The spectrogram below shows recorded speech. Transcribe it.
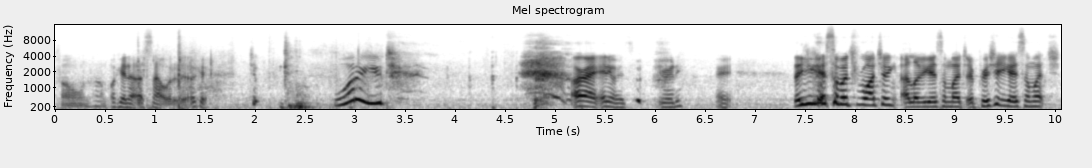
phone. hum- Okay, no, that's not what it is. Okay. What are you doing? All right, anyways, you ready? All right. Thank you guys so much for watching. I love you guys so much. I appreciate you guys so much.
